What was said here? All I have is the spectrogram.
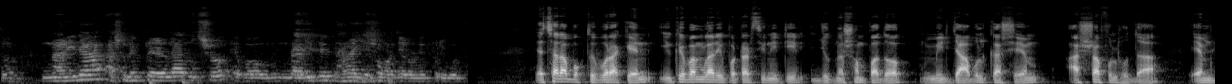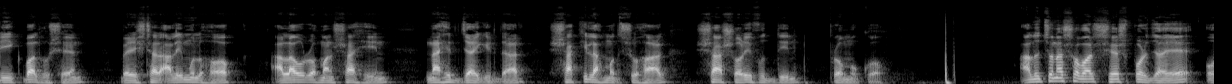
তো নারীরা আসলে প্রেরণার উৎস এবং নারীদের ধারাই সমাজের অনেক পরিবর্তন। এছাড়া বক্তব্য রাখেন ইউকে বাংলা রিপোর্টার্স ইউনিটির যুগ্ম সম্পাদক মির্জা আবুল কাশেম আশরাফুল হুদা এমডি ইকবাল হোসেন ব্যারিস্টার আলিমুল হক আলাউর রহমান শাহিন নাহিদ জায়গিরদার শাকিল আহমদ সোহাগ শাহ শরীফ উদ্দিন প্রমুখ আলোচনা সভার শেষ পর্যায়ে ও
